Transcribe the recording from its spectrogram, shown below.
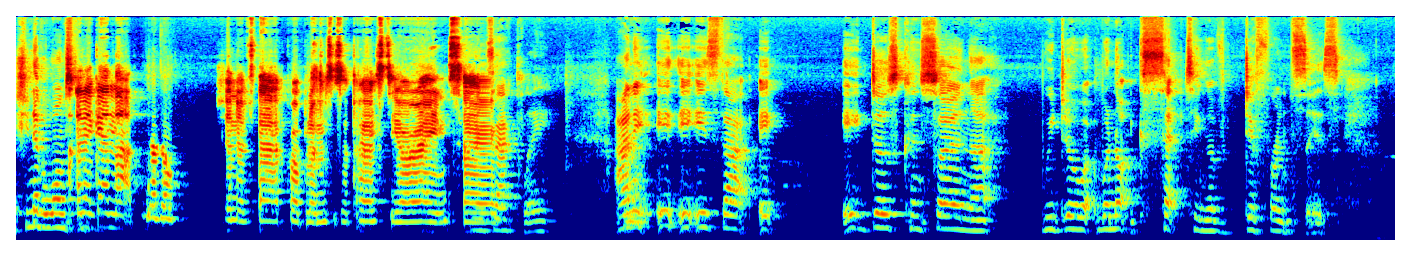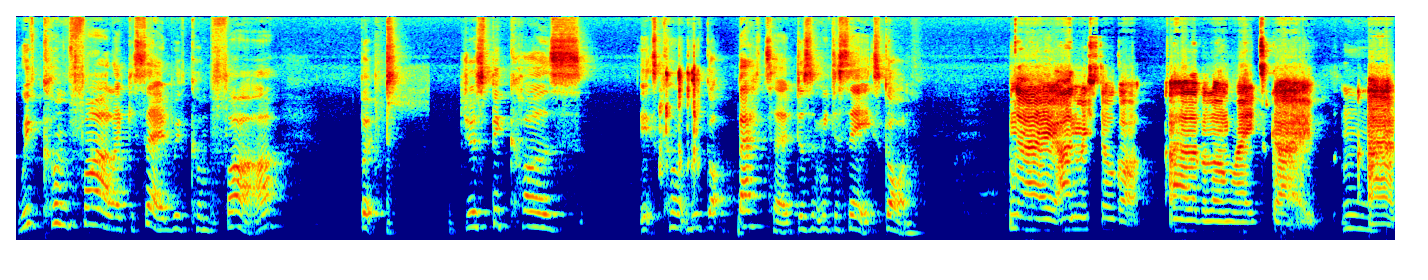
she never wants to. And again, that's another of their problems as opposed to your own. So exactly, and mm. it, it, it is that it it does concern that we do we're not accepting of differences. We've come far, like you said, we've come far, but just because it's come, we've got better doesn't mean to say it's gone. No, and we've still got a hell of a long way to go. Mm. Uh,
